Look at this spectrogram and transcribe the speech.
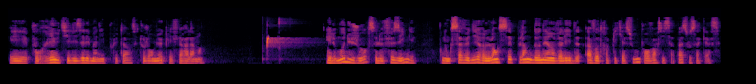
et pour réutiliser les manips plus tard, c'est toujours mieux que les faire à la main. Et le mot du jour, c'est le fuzzing, donc ça veut dire lancer plein de données invalides à votre application pour voir si ça passe ou ça casse.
